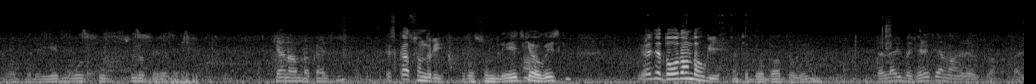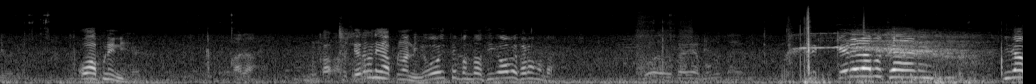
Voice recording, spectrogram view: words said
बहुत बढ़िया ये भी बहुत खूबसूरत है वैसे। क्या नाम रखा है इसमें इसका सुंदरी अच्छा सुंदर एज क्या हाँ। हो गई इसकी ये जो दो दंद होगी अच्छा दो दांत हो गई कलर बछड़े क्या मांग रहे हो उसका काली वाली वो अपनी नहीं है काला ਸ਼ੇਰਾ ਨਹੀਂ ਆਪਣਾ ਨਹੀਂ ਉਹ ਇੱਥੇ ਬੰਦਾ ਸੀਗਾ ਉਹ ਵੇ ਖੜਾ ਬੰਦਾ वो बताया वो बताया ਕਿਹੜੇ ਦਾ ਪੁੱਛਿਆ ਇਹਨੇ? ਕਿਹਦਾ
